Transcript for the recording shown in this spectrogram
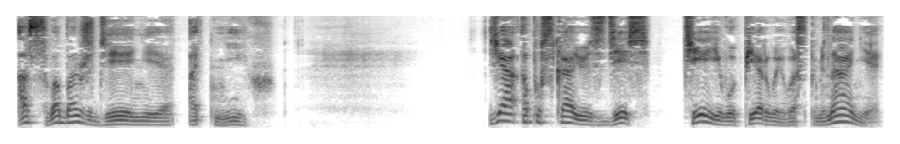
освобождение от них. Я опускаю здесь те его первые воспоминания,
